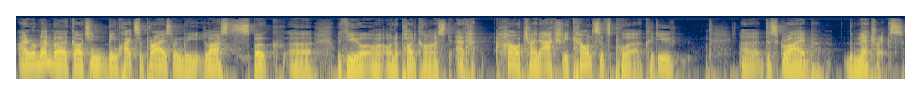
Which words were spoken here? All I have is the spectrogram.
I remember Gaoqin being quite surprised when we last spoke uh, with you on, on, a podcast at how China actually counts its poor. Could you uh, describe the metrics?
